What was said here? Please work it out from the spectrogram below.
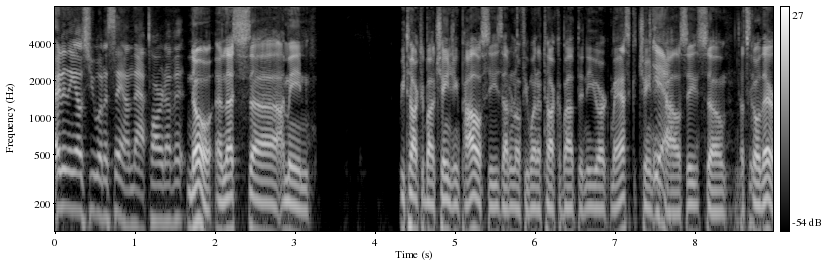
anything else you want to say on that part of it? No, unless uh, I mean, we talked about changing policies. I don't know if you want to talk about the New York mask changing Yeah. policy. So let's go there.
